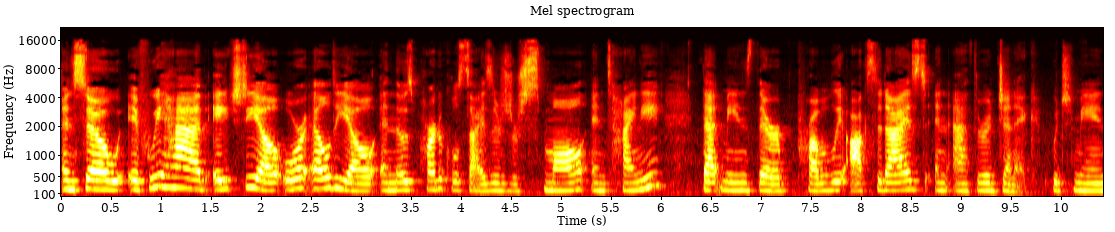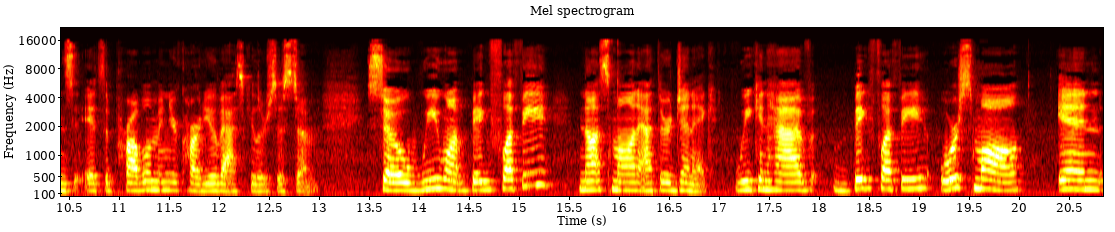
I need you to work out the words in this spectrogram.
And so if we have HDL or LDL and those particle sizes are small and tiny, that means they're probably oxidized and atherogenic, which means it's a problem in your cardiovascular system. So we want big, fluffy, not small and atherogenic. We can have big fluffy or small in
